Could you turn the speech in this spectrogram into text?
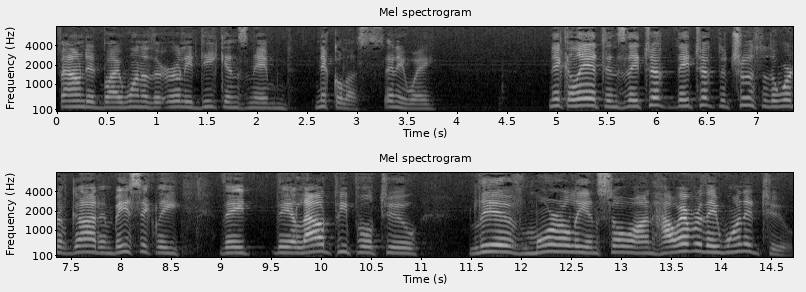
founded by one of the early deacons named Nicholas. Anyway, Nicolaitans, they took, they took the truth of the Word of God and basically they, they allowed people to live morally and so on however they wanted to.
